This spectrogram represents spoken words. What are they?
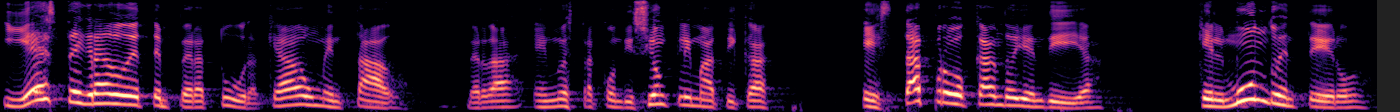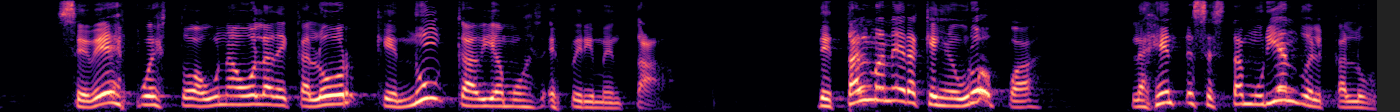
Y este grado de temperatura que ha aumentado, ¿verdad? En nuestra condición climática, está provocando hoy en día que el mundo entero se ve expuesto a una ola de calor que nunca habíamos experimentado. De tal manera que en Europa la gente se está muriendo del calor.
